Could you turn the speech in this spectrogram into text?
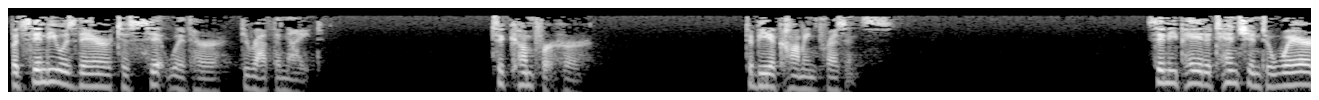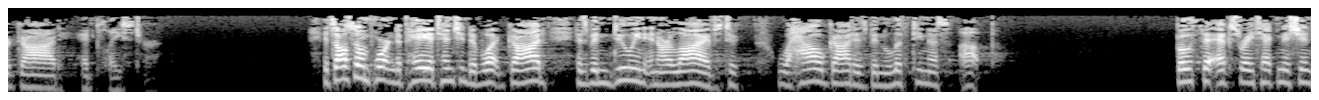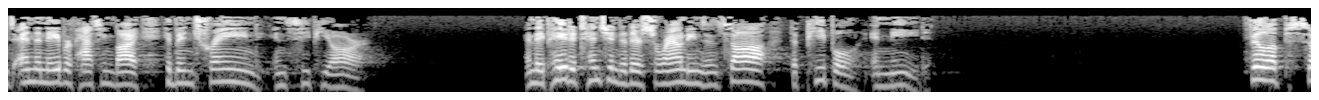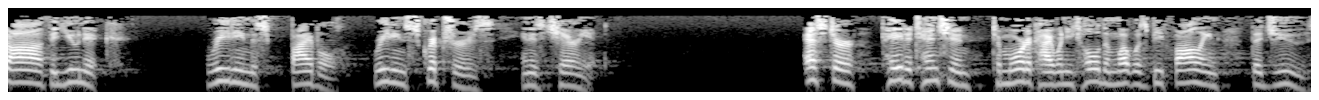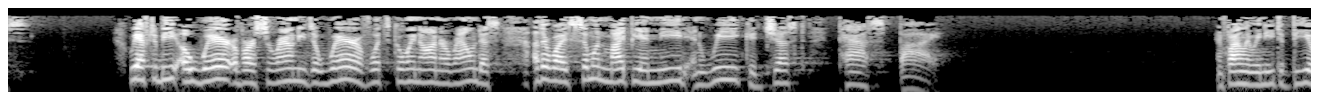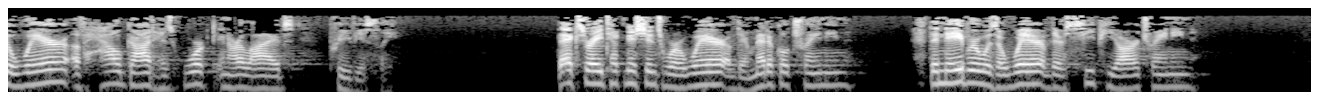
But Cindy was there to sit with her throughout the night, to comfort her to be a calming presence. Cindy paid attention to where God had placed her. It's also important to pay attention to what God has been doing in our lives, to how God has been lifting us up. Both the x-ray technicians and the neighbor passing by had been trained in CPR. And they paid attention to their surroundings and saw the people in need. Philip saw the eunuch reading the Bible, reading scriptures in his chariot. Esther paid attention to Mordecai when he told him what was befalling the Jews. We have to be aware of our surroundings, aware of what's going on around us. Otherwise, someone might be in need and we could just pass by. And finally, we need to be aware of how God has worked in our lives previously. The x-ray technicians were aware of their medical training. The neighbor was aware of their CPR training.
